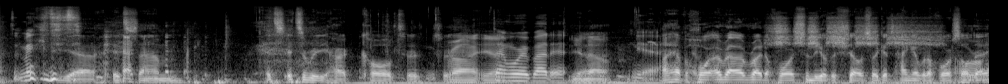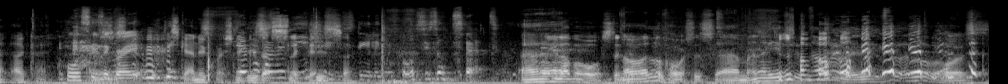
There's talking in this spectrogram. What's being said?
have to make a decision. Yeah, it's um, it's it's a really hard call to. to Right. Yeah. Don't worry about it. You know. Yeah. I have a horse. I ride a horse in the other show, so I get to hang out with a horse all, All day. Okay. Horses are great. Just get a new question. you ever These are have any slipping. issues So. dealing with horses on set? Um, You love a horse, don't you? Oh, I love horses. Um, and then you just love no, a really, I love a horse.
